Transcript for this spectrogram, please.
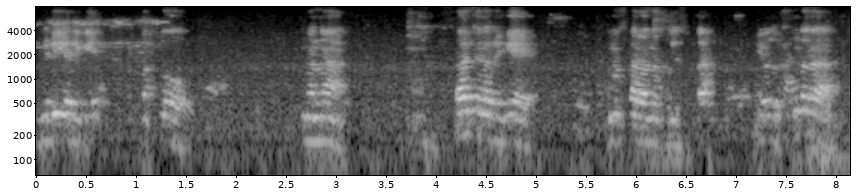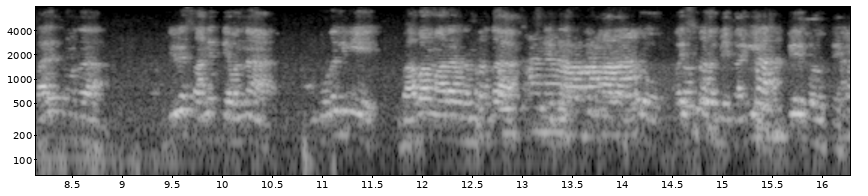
ಹಿರಿಯರಿಗೆ ಮತ್ತು ನನ್ನ ಸಹಚರರಿಗೆ ನಮಸ್ಕಾರವನ್ನು ಸಲ್ಲಿಸುತ್ತಾ ಈ ಒಂದು ಸುಂದರ ಕಾರ್ಯಕ್ರಮದ ದಿವ್ಯ ಸಾನ್ನಿಧ್ಯವನ್ನ ಕೂಡಲಿಗೆ ಬಾಬಾ ಮಹಾರಾಜರ ಮಠದ ಶ್ರೀ ಗಣಪತಿ ಮಹಾರಾಜರು ವಹಿಸಿಕೊಳ್ಳಬೇಕಾಗಿ ಕೇಳಿಕೊಳ್ಳುತ್ತೇನೆ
